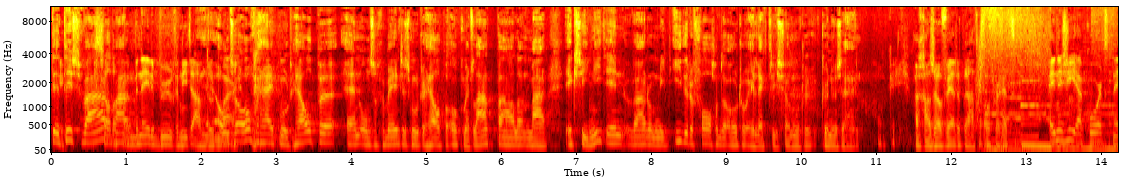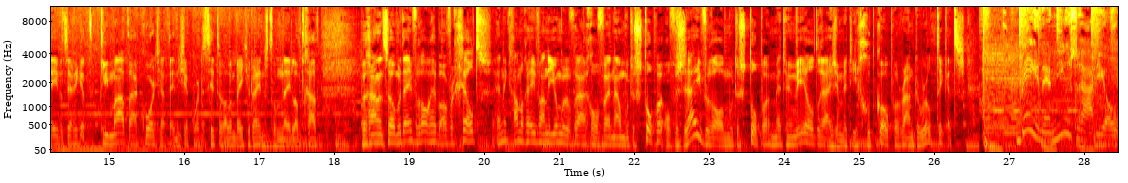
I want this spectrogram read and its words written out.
het is waar. Ik zal dat maar mijn benedenburen niet aandoen. Onze maar... overheid moet helpen en onze gemeentes moeten helpen ook met laadpalen. Maar ik zie niet in waarom niet iedere volgende auto elektrisch zou moeten kunnen zijn. Oké, okay, we gaan zo verder praten over het energieakkoord. Nee, wat zeg ik? Het klimaatakkoord. Ja, het energieakkoord dat zit er wel een beetje doorheen als het om Nederland gaat. We gaan het zo meteen vooral hebben over geld. En ik ga nog even aan de jongeren vragen of wij nou moeten stoppen... of zij vooral moeten stoppen met hun wereldreizen... met die goedkope round-the-world tickets. BNR Nieuwsradio.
